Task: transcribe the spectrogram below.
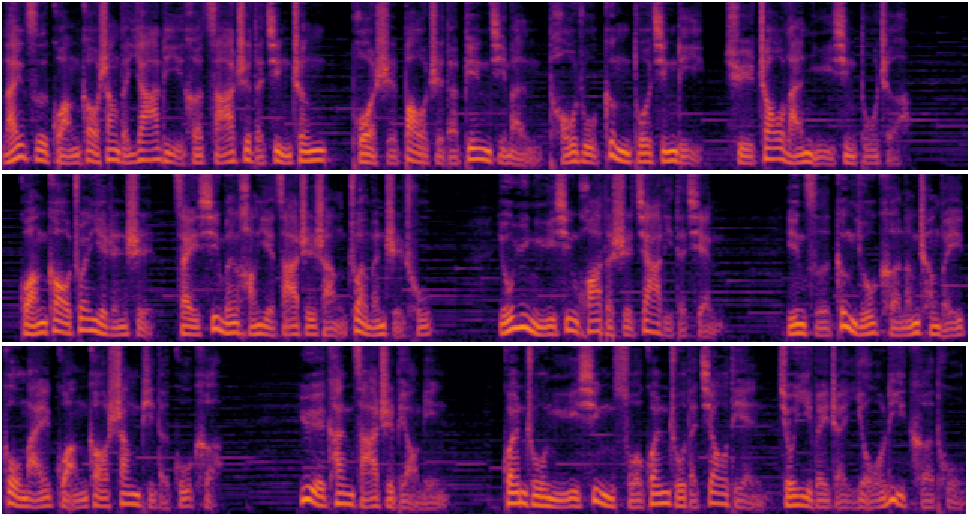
来自广告商的压力和杂志的竞争，迫使报纸的编辑们投入更多精力去招揽女性读者。广告专业人士在新闻行业杂志上撰文指出，由于女性花的是家里的钱，因此更有可能成为购买广告商品的顾客。月刊杂志表明，关注女性所关注的焦点就意味着有利可图。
